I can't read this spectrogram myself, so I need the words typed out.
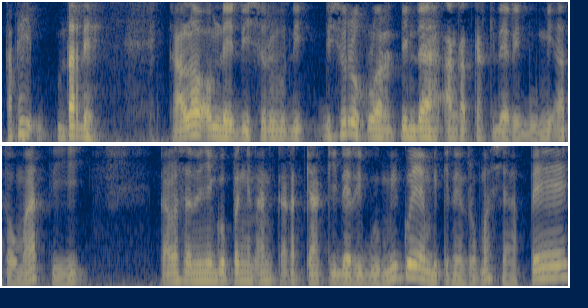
Tapi bentar deh kalau Om Deddy disuruh di, disuruh keluar pindah angkat kaki dari bumi atau mati kalau seandainya gue pengen angkat kaki dari bumi gue yang bikinin rumah siapa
